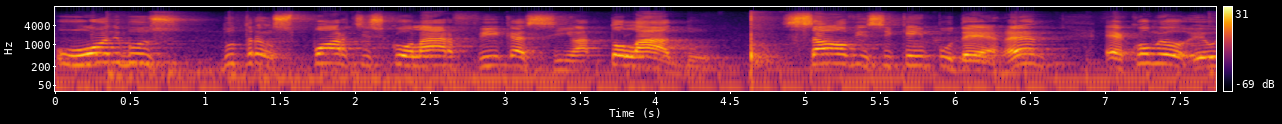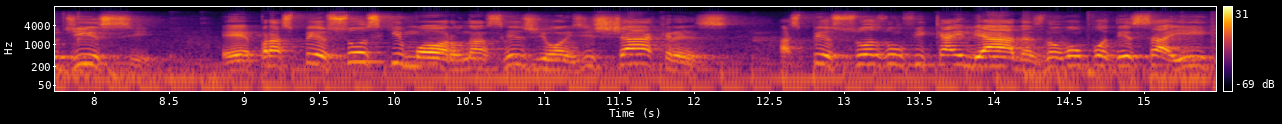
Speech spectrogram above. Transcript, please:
o ônibus do transporte escolar fica assim, ó, atolado. Salve-se quem puder, né? É como eu, eu disse, é, para as pessoas que moram nas regiões de chacras, as pessoas vão ficar ilhadas, não vão poder sair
